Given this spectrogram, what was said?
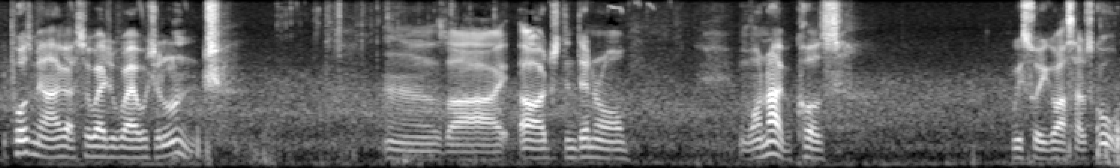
He pulls me out I go, so where'd you, where was your lunch? And I was like, oh, just in dinner hall. Well, no, because we saw you go outside of school.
